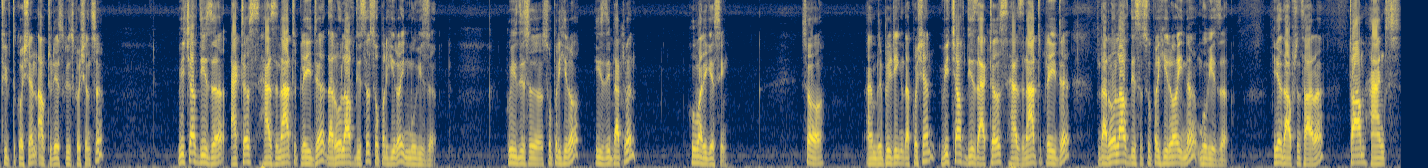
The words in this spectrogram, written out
fifth question of today's quiz questions. Which of these actors has not played the role of this superhero in movies? Who is this superhero? He is the Batman. Whom are you guessing? So I am repeating the question. Which of these actors has not played the role of this superhero in movies? Here the options are Tom Hanks,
